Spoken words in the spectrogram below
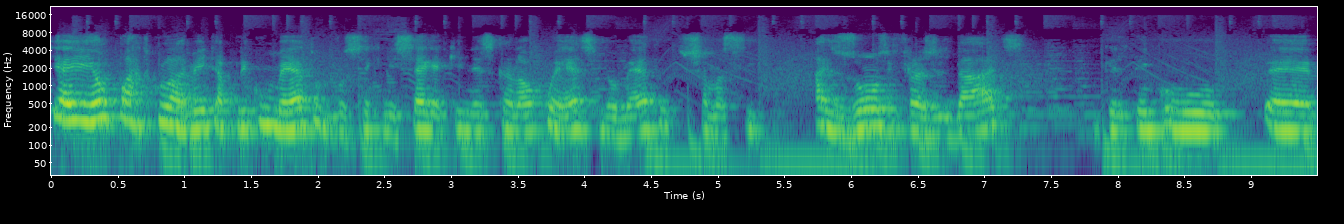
E aí eu particularmente aplico um método, você que me segue aqui nesse canal conhece meu método, que chama-se as 11 fragilidades, que ele tem como é,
